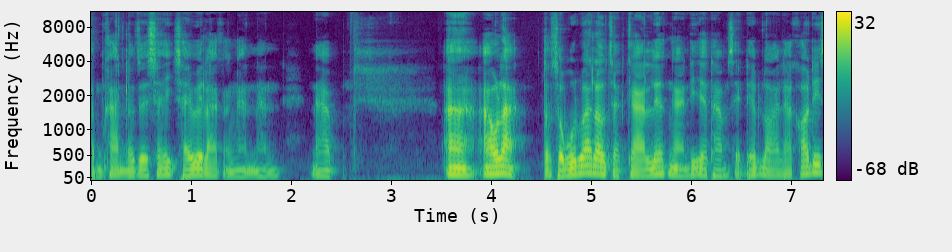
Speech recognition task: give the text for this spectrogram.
สำคัญเราจะใช้ใช้เวลากับงานนั้นนะครับอ่าเอาละสมมุติว่าเราจัดการเลือกงานที่จะทำเสร็จเรียบร้อยแล้ว ข้อที่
